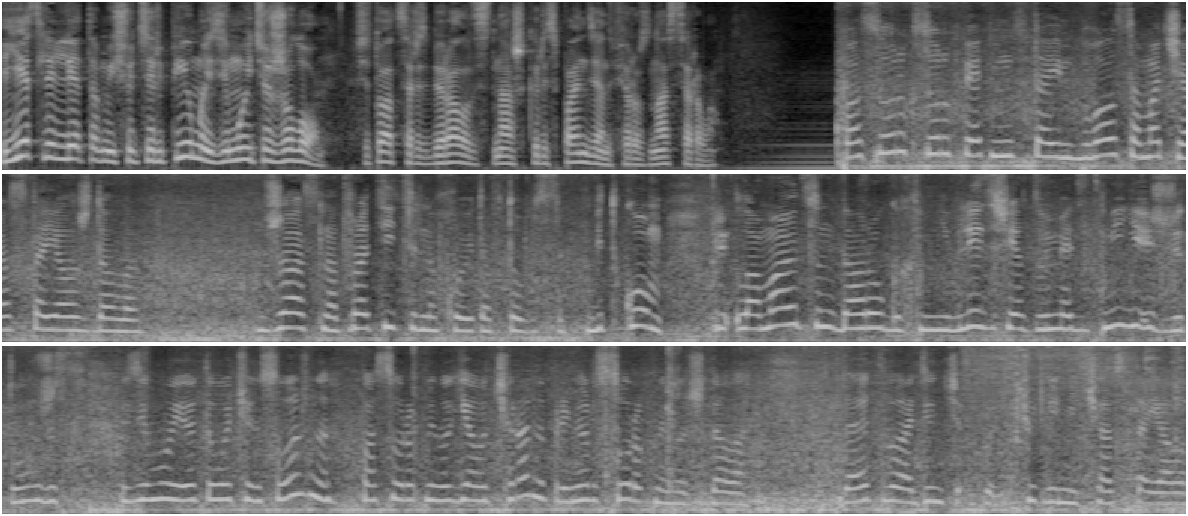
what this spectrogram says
Если летом еще терпимо, зимой тяжело. В ситуации разбиралась наш корреспондент Феруз Насырова. По 40-45 минут стоим. Бывало, сама час стояла, ждала. Ужасно, отвратительно ходят автобусы. Битком ломаются на дорогах, не влезешь. Я с двумя детьми езжу, это ужас. Зимой это очень сложно. По 40 минут. Я вот вчера, например, 40 минут ждала. До этого один чуть ли не час стояла.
